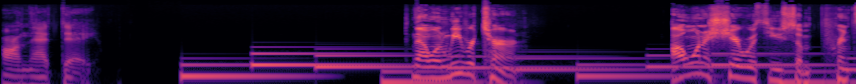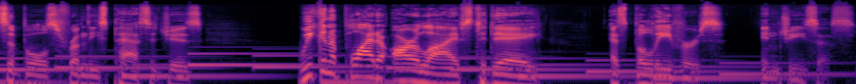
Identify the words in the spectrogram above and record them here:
on that day. Now, when we return, I want to share with you some principles from these passages we can apply to our lives today as believers in Jesus.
